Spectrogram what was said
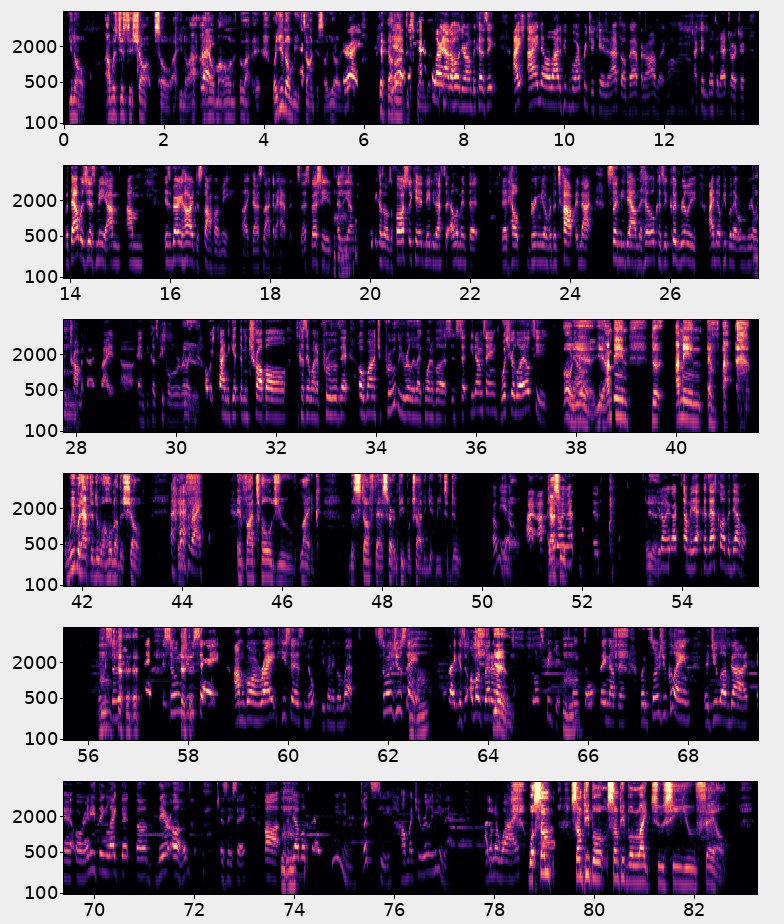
you know, I was just as sharp. So you know, I, right. I held my own a lot. Of, well, you know me, Tanya. So you're right. I yeah, have to, you have to learn how to hold your own because it I I know a lot of people who are preacher kids, and I felt bad for them. I was like, mm, I couldn't go through that torture, but that was just me. I'm I'm. It's very hard to stomp on me. Like that's not going to happen, so especially mm-hmm. as a mm-hmm. young because I was a foster kid. Maybe that's the element that that helped bring me over the top and not send me down the hill because it could really. I know people that were really mm. traumatized by it, uh, and because people were really yeah. always trying to get them in trouble because they want to prove that. Oh, why don't you prove you're really like one of us? Instead, you know what I'm saying? What's your loyalty? Oh you know? yeah, yeah. I mean, the I mean, if I, we would have to do a whole nother show, if, right? if I told you like the stuff that certain people tried to get me to do. Oh yeah. You know, I, I, that's you, don't what- even have to, yeah. you don't even have to tell me that because that's called the devil. As, soon as, as soon as you say I'm going right, he says nope, you're gonna go left. As soon as you say it, Mhm. it's like it's almost better Yeah. like don't speak it, Mhm. don't, don't say nothing. But as soon as you claim that you love God uh, or anything like that uh, thereof, as they say, uh, the Mhm. devil says, "Hmm, let's see how much you really mean that." I don't know why. Well, some Uh, some people some people like to see you fail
